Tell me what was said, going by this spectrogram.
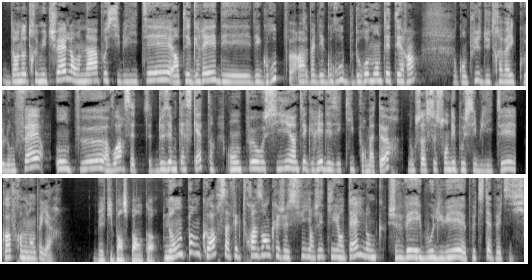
Dans notre mutuelle, on a possibilité d'intégrer des, des groupes, hein, ça s'appelle des groupes de remontée terrain. Donc en plus du travail que l'on fait, on peut avoir cette, cette, deuxième casquette. On peut aussi intégrer des équipes formateurs. Donc ça, ce sont des possibilités qu'offre mon employeur. Mais tu penses pas encore? Non, pas encore. Ça fait que trois ans que je suis chargée de clientèle, donc je vais évoluer petit à petit.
